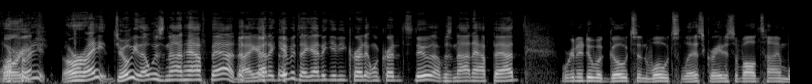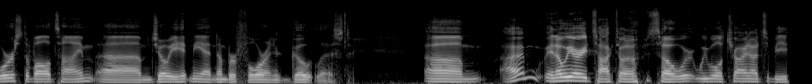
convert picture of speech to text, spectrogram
All right, each. all right, Joey, that was not half bad. I got to give it. I got to give you credit when credit's due. That was not half bad. We're gonna do a goats and woats list, greatest of all time, worst of all time. Um, Joey, hit me at number four on your goat list. Um, I'm. You know, we already talked about him, so we're, we will try not to be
